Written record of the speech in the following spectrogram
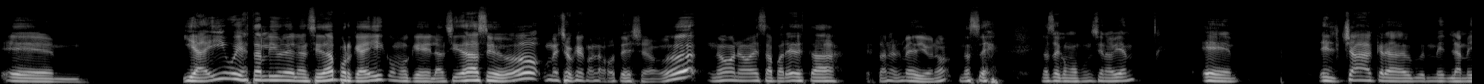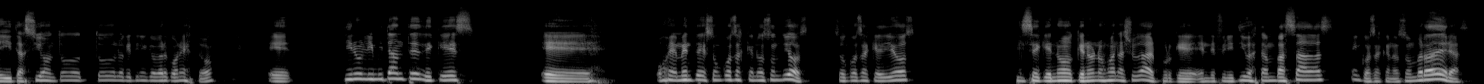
Em, y ahí voy a estar libre de la ansiedad porque ahí como que la ansiedad hace, oh, me choqué con la botella. Oh, no, no, esa pared está, está en el medio, ¿no? No sé, no sé cómo funciona bien. Eh, el chakra, la meditación, todo, todo lo que tiene que ver con esto, eh, tiene un limitante de que es, eh, obviamente son cosas que no son Dios, son cosas que Dios dice que no, que no nos van a ayudar, porque en definitiva están basadas en cosas que no son verdaderas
